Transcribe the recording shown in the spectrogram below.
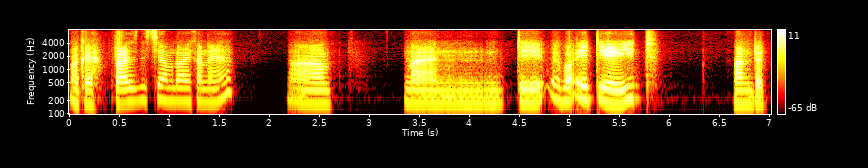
okay price দিচ্ছি আমরা এখানে নাইনটি বা এইটি এইট হান্ড্রেড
